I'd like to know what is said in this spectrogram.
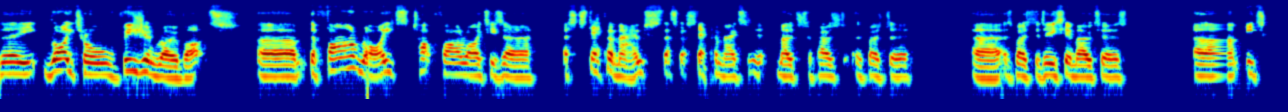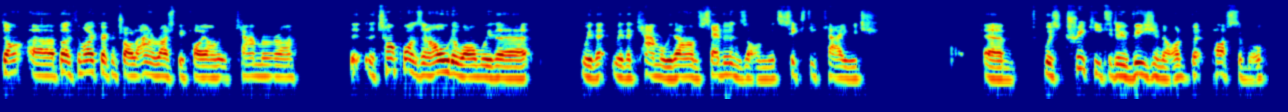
the right are all vision robots. Um, the far right, top far right, is a, a stepper mouse. That's got stepper mouse motors opposed, opposed to uh, as opposed to DC motors. Um, it's got uh, both a microcontroller and a Raspberry Pi on with a camera. The, the, top one's an older one with a with a, with a camera with ARM sevens on with 60k, which um, was tricky to do vision on, but possible.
